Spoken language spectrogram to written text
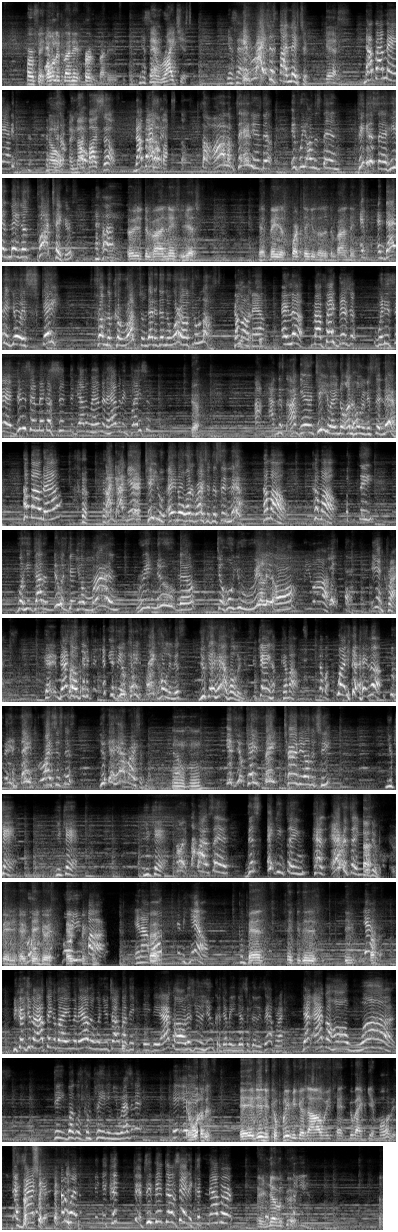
Perfect. Holy by nature, perfect by nature. Yes, sir. And righteous. Yes, sir. It's righteous by nature. Yes. Not by man. No, and not by self. Not by, not by self. So all I'm saying is that if we understand, Peter said he has made us partakers. of his divine nature, yes. That made us partakers of the divine nature. And, and that is your escape from the corruption that is in the world through lust. Come yeah, on now. Hey, look, matter of fact, Bishop, when he said, did he say make us sit together with him in heavenly places? Yeah. I, I listen, I guarantee you ain't no unholiness sitting there. Come on now. I, I guarantee you ain't no unrighteousness sitting there. Come on. Come on. But see, what he got to do is get your mind renewed now to who you really are. Who you are. In Christ. Okay, that so goes see, if you can't think holiness, you can't have holiness. You can't come out. Come on. Why? Hey, look. You can't think righteousness. You can't have righteousness. Mm -hmm. If you can't think, turn the other cheek. You can't. You can't. You can't. So that's why I'm saying this thinking thing has everything to do. Everything, it. Who you are. And I own him completely. Man, think it is. Yeah. Because you know, I think about even elder when you're talking about the, the, the alcohol, let's use you because I mean that's a good example, right? That alcohol was the what was completing you, wasn't it? It, it, it wasn't. It, it, didn't complete me because I always had to go back and get more of it. Exactly. Otherwise, it, it could. See, Ben Dove said it could never. It never could. Uh,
